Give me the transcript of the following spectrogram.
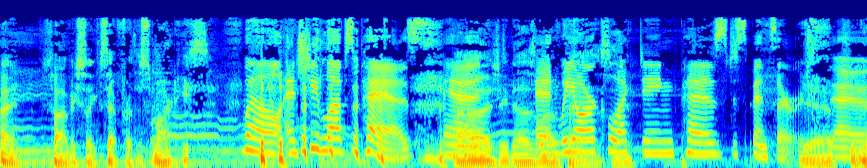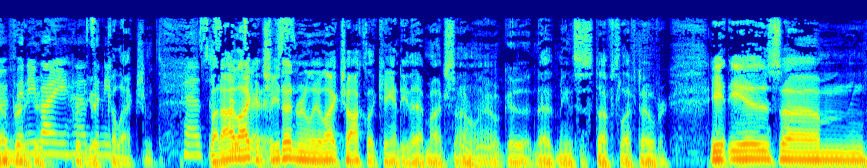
I mean, so obviously, except for the Smarties. Well, and she loves Pez. And, Oh, she does And love we are collecting Pez dispensers. Yeah, so she got a if pretty anybody good, has pretty good any collection. Pez But I like it. She dispensers. doesn't really like chocolate candy that much. So I don't know. Good. That means the stuff's left over. It is. um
